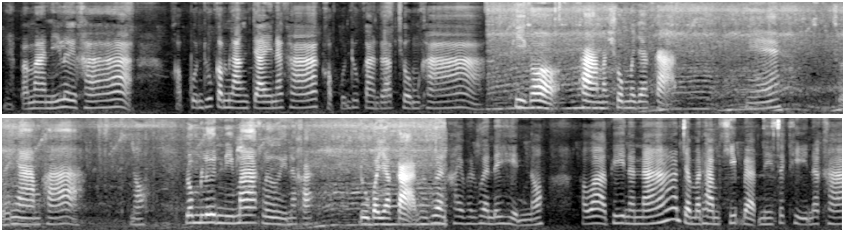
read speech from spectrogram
เนี่ยประมาณนี้เลยค่ะ ขอบคุณทุกกำลังใจนะคะ ขอบคุณทุกการรับชมค่ะ พี่ก็พามาชมบรรยากาศแหมสวยงามค่ะ เนาะลมลื่นนี้มากเลยนะคะ ดูบรรยากาศเพื่อนๆ ให้เพื่อนๆได้เห็นเนาะ ราะว่าพี่นันนะจะมาทำคลิปแบบนี้สักทีนะคะ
